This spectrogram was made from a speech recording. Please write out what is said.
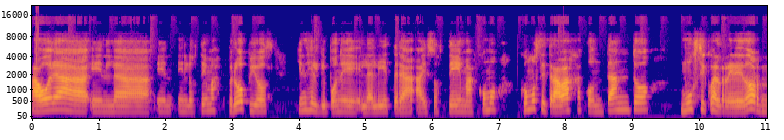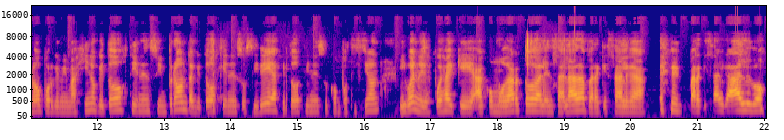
ahora en, la, en, los temas propios, quién es el que pone la letra a esos temas, cómo, cómo se trabaja con tanto músico alrededor, ¿no? Porque me imagino que todos tienen su impronta, que todos tienen sus ideas, que todos tienen su composición, y bueno, y después hay que acomodar toda la ensalada para que salga, para que salga algo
